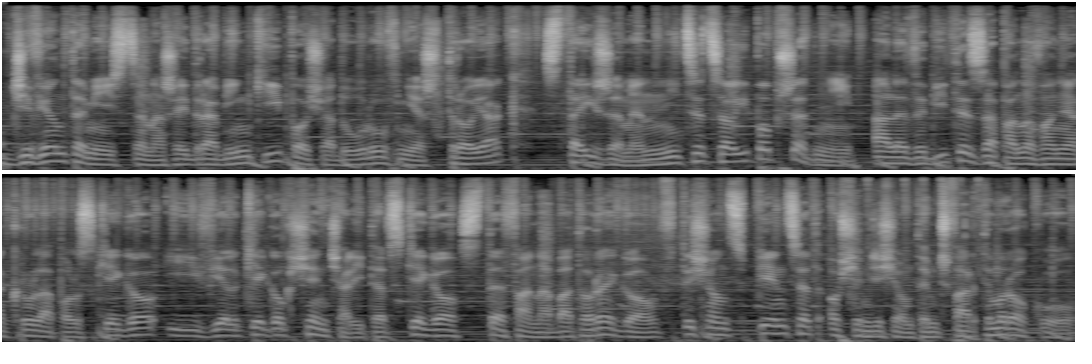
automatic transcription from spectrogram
Dziewiąte miejsce naszej drabinki posiadł również Trojak z tejże mennicy co i poprzedni, ale wybity za panowania króla polskiego i wielkiego księcia litewskiego Stefana Batorego w 1584 roku.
